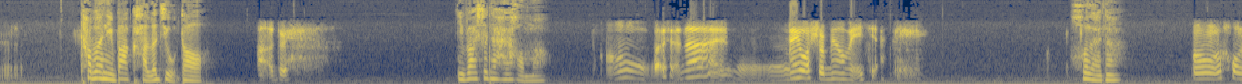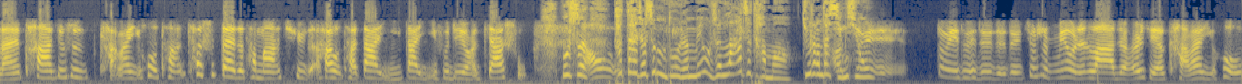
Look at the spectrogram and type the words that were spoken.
嗯，他把你爸砍了九刀。啊，对。你爸现在还好吗？嗯，我现在没有生命危险。后来呢？嗯，后来他就是砍完以后，他他是带着他妈去的，还有他大姨、大姨夫这样家属。不是，他带着这么多人，没有人拉着他吗？就让他行凶？对对对对对，就是没有人拉着，而且砍完以后，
